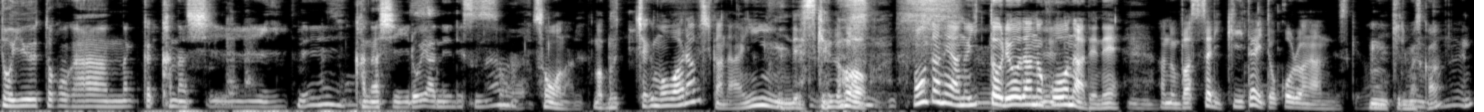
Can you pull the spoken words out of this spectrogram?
というとこが、なんか悲しい、ね、悲しい色やねですなそう。、そうなんです。まあ、ぶっちゃけもう笑うしかないんですけど、本当はね、あの、一刀両断のコーナーでね、うんあの、バッサリ聞きたいところなんですけどね。うん切りますか？うん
